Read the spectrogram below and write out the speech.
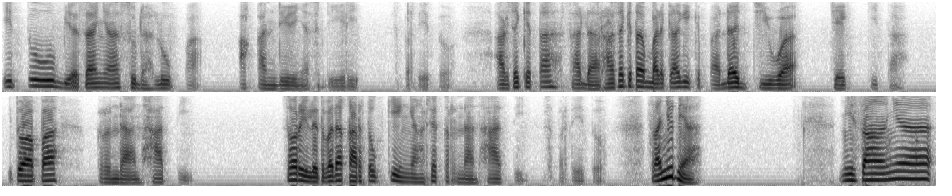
itu biasanya sudah lupa akan dirinya sendiri. Seperti itu. Harusnya kita sadar. Harusnya kita balik lagi kepada jiwa Jack kita. Itu apa? Kerendahan hati. Sorry lebih pada kartu king yang harusnya kerendahan hati. Seperti itu. Selanjutnya misalnya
